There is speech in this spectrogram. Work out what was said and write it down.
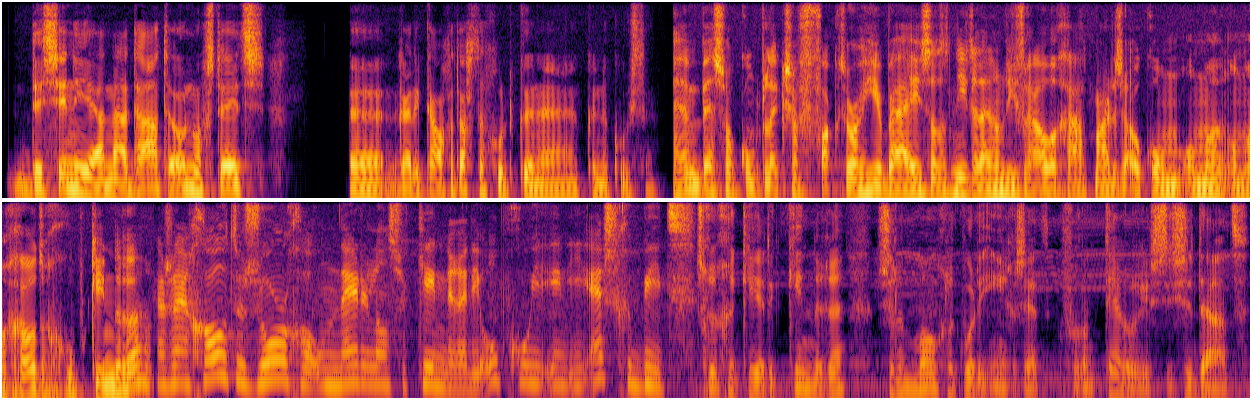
decennia na dato, nog steeds uh, radicaal gedachtegoed kunnen, kunnen koesteren. Een best wel complexe factor hierbij is dat het niet alleen om die vrouwen gaat, maar dus ook om, om, om een grote groep kinderen. Er zijn grote zorgen om Nederlandse kinderen die opgroeien in IS-gebied. Teruggekeerde kinderen zullen mogelijk worden ingezet voor een terroristische daad.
